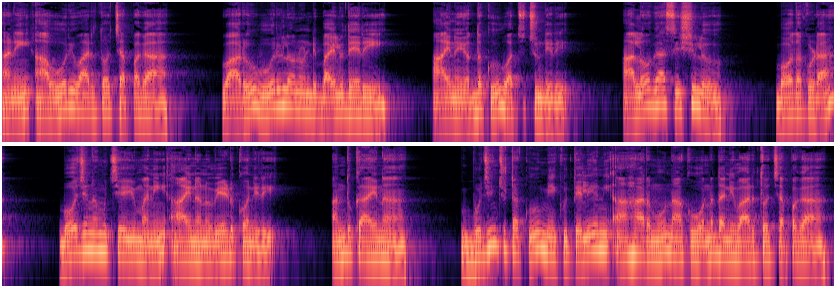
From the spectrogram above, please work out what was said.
అని ఆ ఊరి వారితో చెప్పగా వారు ఊరిలో నుండి బయలుదేరి ఆయన యొద్దకు వచ్చుచుండిరి. ఆలోగా శిష్యులు బోధకుడా భోజనము చేయుమని ఆయనను వేడుకొనిరి. అందుకాయన భుజించుటకు మీకు తెలియని ఆహారము నాకు ఉన్నదని వారితో చెప్పగా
